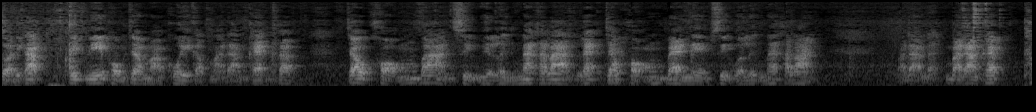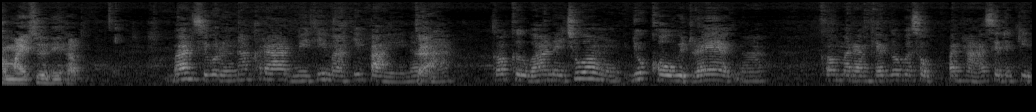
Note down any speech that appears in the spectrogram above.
สวัสดีครับ คลิปนี้ผมจะมาคุยกับมาดามแคทนะครับ เจ้าของบ้านสิวลึงนาคราช และเจ้าของแบรนด์เนมสิวลึงนาคราช มาดามมาดามแคททำไมชื่อนี้ครับ บ้านศิวลึงนาคราชมีที่มาที่ไปนะจ้ะคะ ก็คือว่าในช่วงยุคโควิดแรกนะก็มาดามแคทก็ประสบปัญหาเศรษฐกิจ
